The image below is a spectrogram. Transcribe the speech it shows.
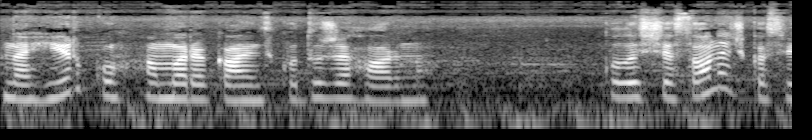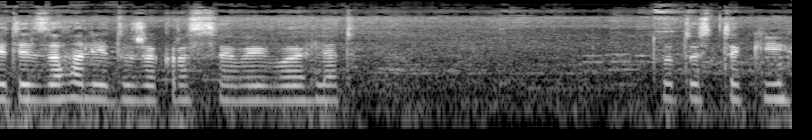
на гірку американську, дуже гарно. Коли ще сонечко світить, взагалі дуже красивий вигляд. Тут ось такі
